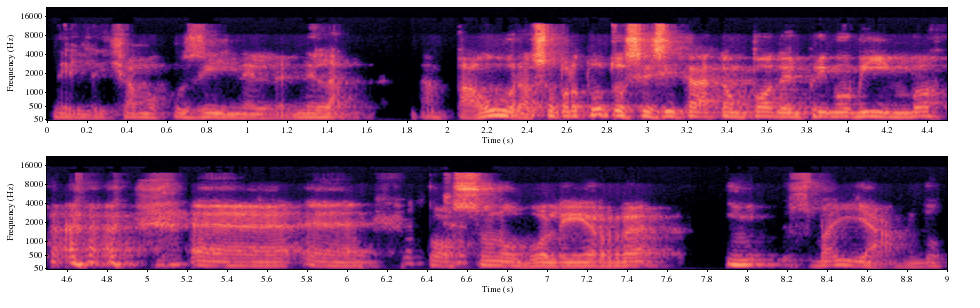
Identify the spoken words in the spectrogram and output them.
nel, diciamo così, nel, nella paura, soprattutto se si tratta un po' del primo bimbo, eh, eh, possono voler in, sbagliando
